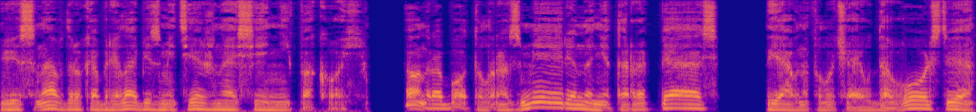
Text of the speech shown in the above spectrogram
весна вдруг обрела безмятежный осенний покой. Он работал размеренно, не торопясь, явно получая удовольствие.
